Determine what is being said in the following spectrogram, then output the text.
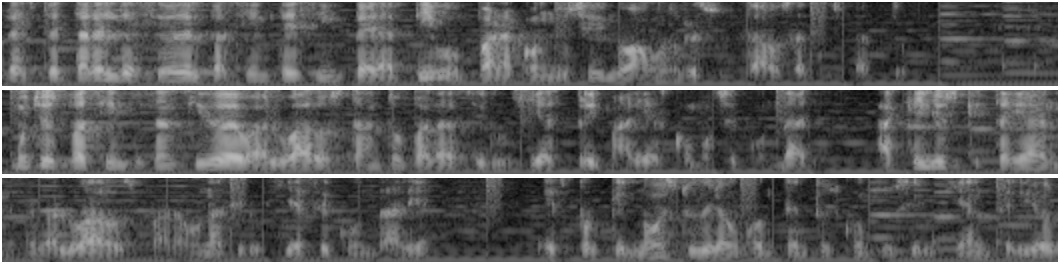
Respetar el deseo del paciente es imperativo para conducirlo a un resultado satisfactorio. Muchos pacientes han sido evaluados tanto para cirugías primarias como secundarias. Aquellos que estarían evaluados para una cirugía secundaria es porque no estuvieron contentos con su cirugía anterior,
